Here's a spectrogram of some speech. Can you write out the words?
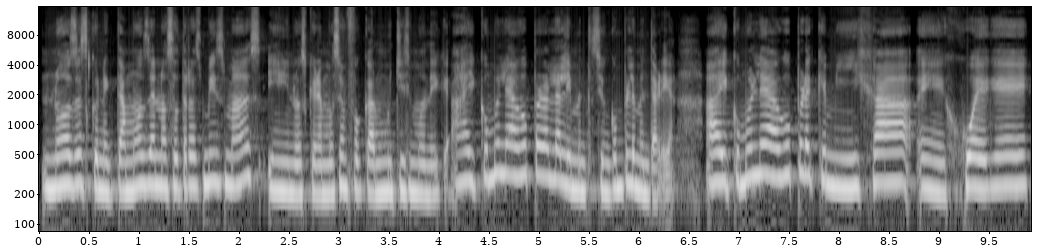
nos desconectamos de nosotras mismas y nos queremos enfocar muchísimo en que, ay, ¿cómo le hago para la alimentación complementaria? Ay, ¿cómo le hago para que mi hija eh, juegue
